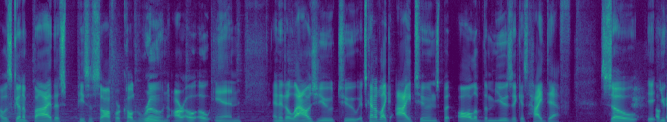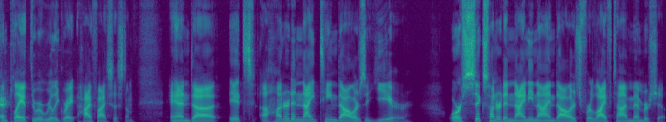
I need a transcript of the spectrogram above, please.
I was going to buy this piece of software called Roon, R O O N, and it allows you to. It's kind of like iTunes, but all of the music is high def, so it, okay. you can play it through a really great hi-fi system, and uh, it's hundred and nineteen dollars a year, or six hundred and ninety-nine dollars for lifetime membership.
